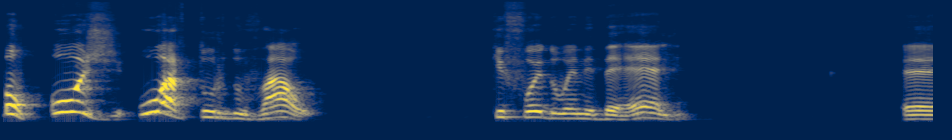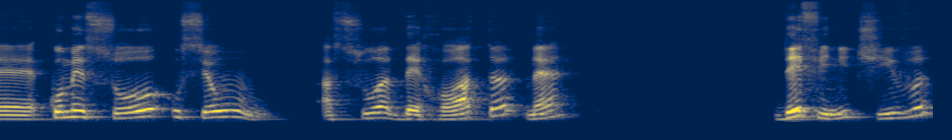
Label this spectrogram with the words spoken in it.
Bom, hoje o Arthur Duval, que foi do MBL, é, começou o seu a sua derrota, né? Definitiva,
